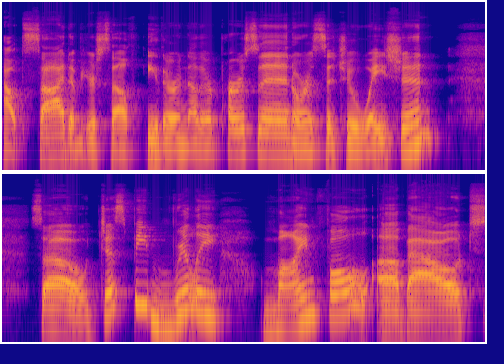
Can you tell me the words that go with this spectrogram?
outside of yourself, either another person or a situation. So just be really mindful about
